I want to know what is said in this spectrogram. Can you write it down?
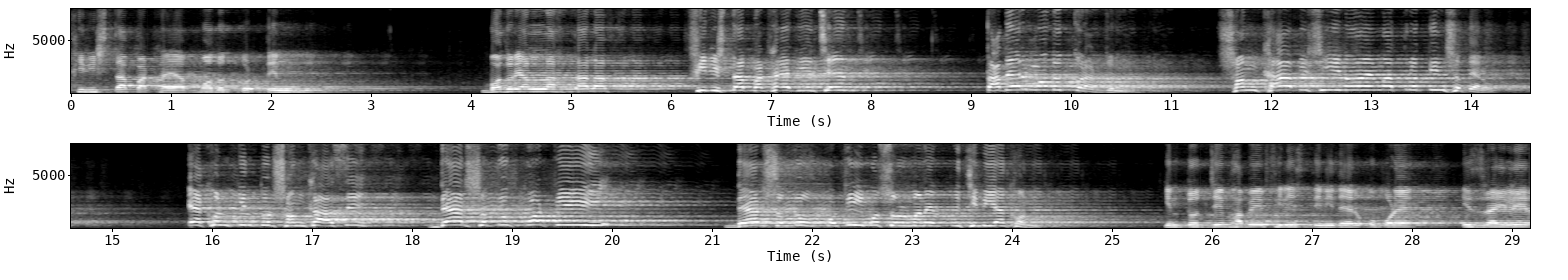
ফিরিস্তা পাঠায়া মদত করতেন। বদরে আল্লাহ তালা ফিরিস্তা পাঠায়া দিয়েছেন তাদের মদত করার জন্য। সংখ্যা বেশি নয়, মাত্র তিনশো তেরো। এখন কিন্তু সংখ্যা আছে দেড়শত কোটি দেড়শত কোটি মুসলমানের পৃথিবী এখন। কিন্তু যেভাবে ফিলিস্তিনিদের উপরে ইসরায়েলের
